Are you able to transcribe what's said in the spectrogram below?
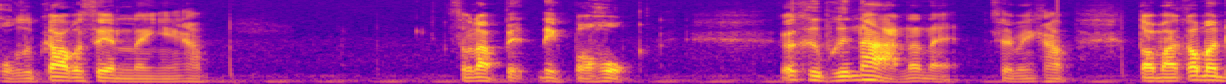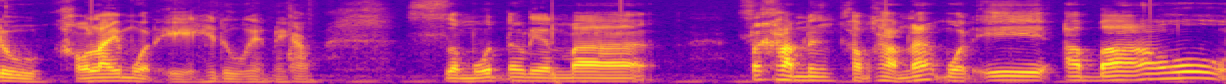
หกสิบเก้าเปอร์เซ็นต์อะไรเงี้ยครับสำหรับเด็กป .6 ก็คือพื้นฐานนั่นแหละใช่ไหมครับ ต่อมาก็มาดูเขาไล่หมวด A ให้ดูเห็นไหมครับ สมมตินักเรียนมาสักคำหนึ่งคำๆนะ หมวด A about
